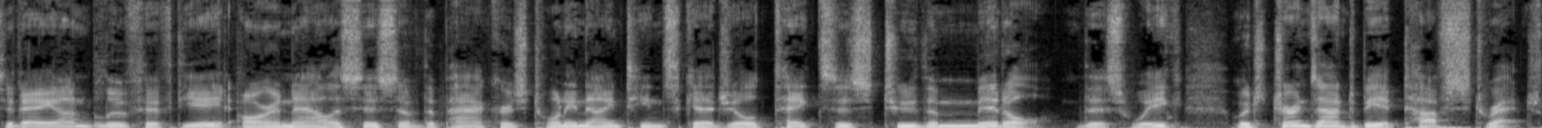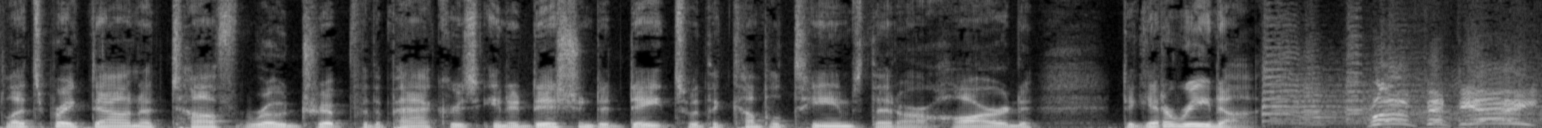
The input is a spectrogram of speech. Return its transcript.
Today on Blue 58, our analysis of the Packers' 2019 schedule takes us to the middle this week, which turns out to be a tough stretch. Let's break down a tough road trip for the Packers, in addition to dates with a couple teams that are hard to get a read on. Blue 58!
